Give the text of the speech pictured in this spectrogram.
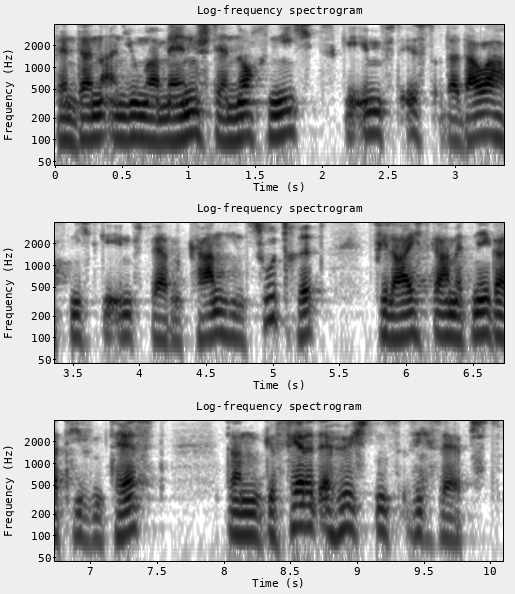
wenn dann ein junger Mensch, der noch nicht geimpft ist oder dauerhaft nicht geimpft werden kann, hinzutritt, vielleicht gar mit negativem Test, dann gefährdet er höchstens sich selbst.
